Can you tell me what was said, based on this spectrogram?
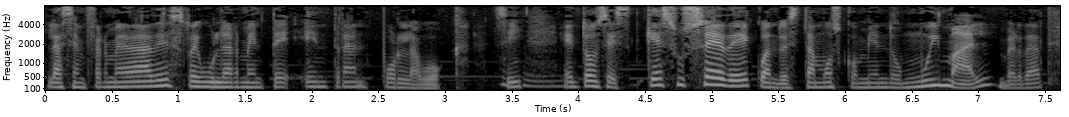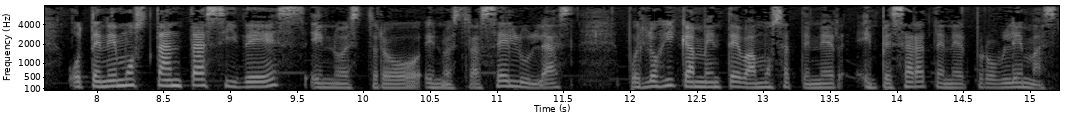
las enfermedades regularmente entran por la boca. ¿Sí? Entonces, ¿qué sucede cuando estamos comiendo muy mal, verdad? O tenemos tanta acidez en nuestro en nuestras células, pues lógicamente vamos a tener empezar a tener problemas.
